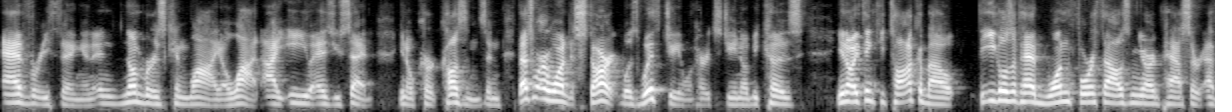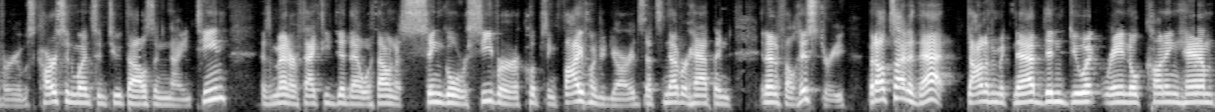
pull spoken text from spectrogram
everything, and, and numbers can lie a lot, i.e., as you said, you know, Kirk Cousins. And that's where I wanted to start was with Jalen Hurts, Gino, because, you know, I think you talk about the Eagles have had one 4,000 yard passer ever. It was Carson Wentz in 2019. As a matter of fact, he did that without a single receiver eclipsing 500 yards. That's never happened in NFL history. But outside of that, Donovan McNabb didn't do it. Randall Cunningham,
